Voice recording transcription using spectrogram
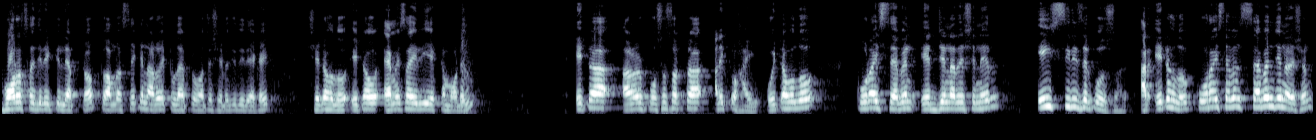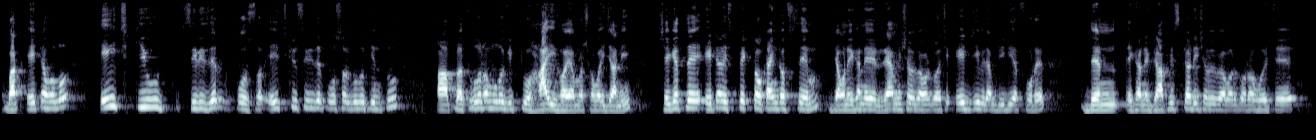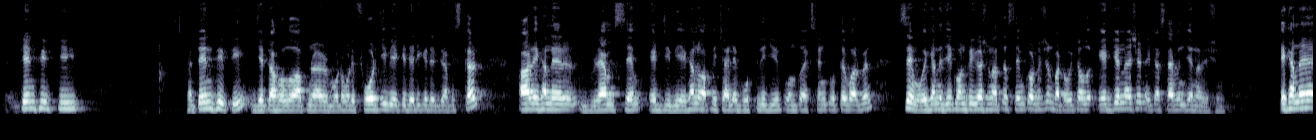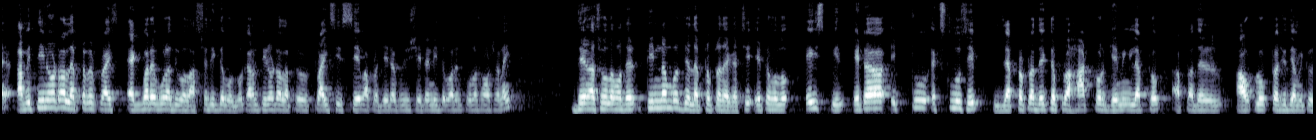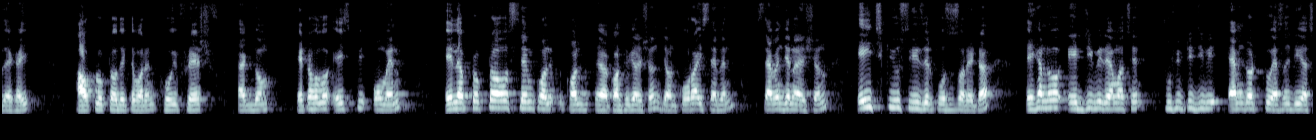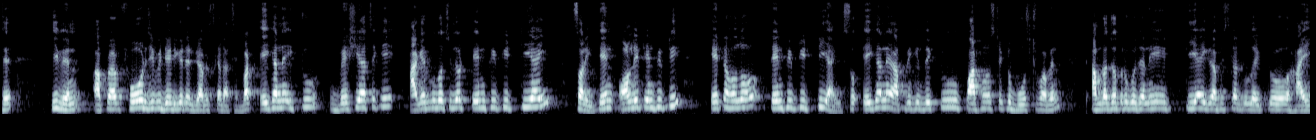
বড় সাইজের একটি ল্যাপটপ, তো আমরা সেকেন্ড আরও একটা ল্যাপটপ আছে সেটা যদি দেখাই, সেটা হলো এটাও এমএসআইরই একটা মডেল এটা আর প্রসেসরটা আরেকটু হাই ওইটা হলো কোরাই সেভেন এইট জেনারেশনের এইচ সিরিজের প্রসেসর। আর এটা হলো core i seven seven generation but এটা হলো এইচ কিউ সিরিজের প্রসেসর। এইচ কিউ সিরিজের প্রসেসরগুলো কিন্তু আপনার তুলনামূলক একটু হাই হয়, আমরা সবাই জানি। সেক্ষেত্রে এটার স্পেকটাও কাইন্ড অফ সেম যেমন এখানে র্যাম হিসেবে ব্যবহার করা হয়েছে এইট জিবি র্যাম ডিডিআর ফোরের দেন এখানে গ্রাফিক্স কার্ড হিসেবে ব্যবহার করা হয়েছে টেন ফিফটি টেন ফিফটি যেটা হলো আপনার মোটামুটি ফোর জিবি একটি ডেডিকেটেড গ্রাফিক্স কার্ড আর এখানের র্যাম সেম এইট জিবি এখানেও আপনি চাইলে বত্রিশ জিবি পর্যন্ত এক্সটেন্ড করতে পারবেন। সেম ওইখানে যে কনফিগারেশন আছে সেম কনফিগারেশন বাট ওইটা হলো এইট জেনারেশন এটা সেভেন জেনারেশন এখানে আমি তিনোটা ল্যাপটপের প্রাইস একবারে বলে দিব লাস্টের দিক দিয়ে বলব, কারণ তিনোটা ল্যাপটপের প্রাইসই সেম আপনার যেটা খুশি সেটা নিতে পারেন, কোনো সমস্যা নেই। দেন আছে হলো আমাদের তিন নম্বর যে ল্যাপটপটা দেখাচ্ছি, এটা হলো এইচপির এটা একটু এক্সক্লুসিভ ল্যাপটপটা দেখতে পুরো হার্ডকোর গেমিং ল্যাপটপ আপনাদের আউটলুকটা যদি আমি একটু দেখাই আউটলুকটাও দেখতে পারেন, খুবই ফ্রেশ একদম এটা হলো এইচপি ওমেন এই ল্যাপটপটাও সেম কনফিগারেশন যেমন core i seven seven generation H Q সিরিজের প্রসেসর এটা। এখানেও এইট জিবি র্যাম আছে two fifty GB M dot two SSD আছে। ইভেন আপনার four GB dedicated graphics card আছে। বাট এইখানে একটু বেশি আছে কি? আগেরগুলো ছিল ten fifty TI sorry ten only ten fifty এটা হলো টেন ফিফটি টিআই সো এইখানে আপনি কিন্তু একটু পারফরমেন্সটা একটু বুস্ট পাবেন। আমরা যতটুকু জানি টিআই গ্রাফিক্স কার্ডগুলো একটু হাই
